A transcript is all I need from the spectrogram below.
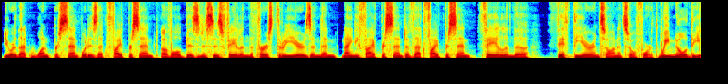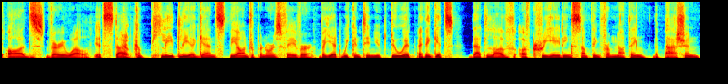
you're that 1%, what is that, 5% of all businesses fail in the first three years, and then 95% of that 5% fail in the fifth year, and so on and so forth. We know the odds very well. It's stacked completely against the entrepreneur's favor, but yet we continue to do it. I think it's that love of creating something from nothing, the passion.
